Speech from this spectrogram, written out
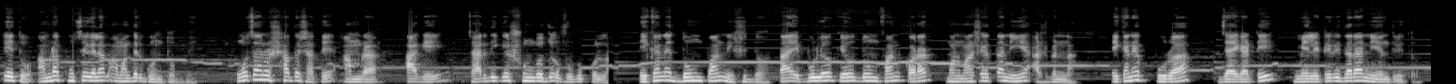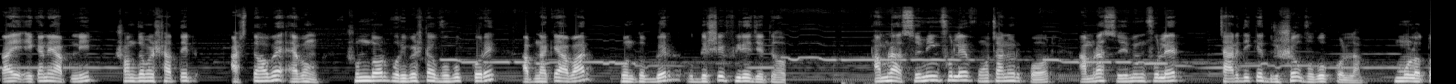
এই তো, আমরা পৌঁছে গেলাম আমাদের গন্তব্যে। পৌঁছানোর সাথে সাথে আমরা আগে চারিদিকে সৌন্দর্য উপভোগ করলাম। এখানে ধূমপান নিষিদ্ধ, তাই ভুলেও কেউ ধূমপান করার মন মানসিকতা নিয়ে আসবেন না। এখানে পুরা জায়গাটি মিলিটারি দ্বারা নিয়ন্ত্রিত, তাই এখানে আপনি সংযমের সাথে আসতে হবে এবং সুন্দর পরিবেশটা উপভোগ করে আপনাকে আবার গন্তব্যের উদ্দেশ্যে ফিরে যেতে হবে। আমরা সুইমিং পুলে পৌঁছানোর পর আমরা সুইমিং পুলের চারিদিকে দৃশ্য উপভোগ করলাম। মূলত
